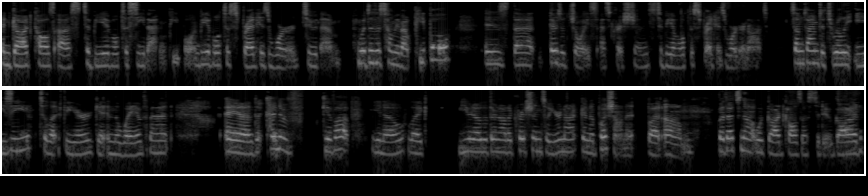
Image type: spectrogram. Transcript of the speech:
And God calls us to be able to see that in people and be able to spread his word to them what does this tell me about people? Is that there's a choice as Christians to be able to spread His word or not. Sometimes it's really easy to let fear get in the way of that and kind of give up, you know, like you know that they're not a Christian, so you're not going to push on it. But um but that's not what God calls us to do. God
